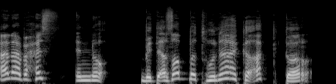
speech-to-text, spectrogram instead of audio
أنا بحس إنه بدي اضبط هناك أكثر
